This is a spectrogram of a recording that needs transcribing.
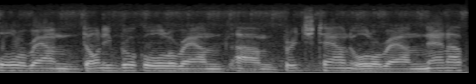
all around Donnybrook, all around um, Bridgetown, all around Nannup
